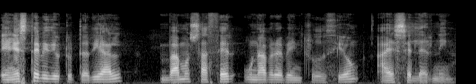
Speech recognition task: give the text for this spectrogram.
En este video tutorial vamos a hacer una breve introducción a S-Learning.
